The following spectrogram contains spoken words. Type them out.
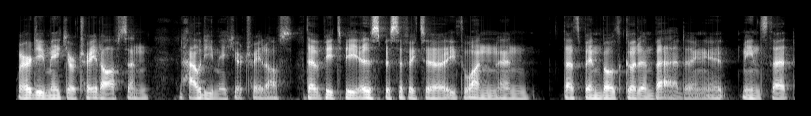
where do you make your trade offs and, and how do you make your trade offs? Dev P2P is specific to ETH1 and that's been both good and bad. And it means that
